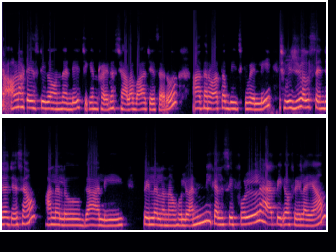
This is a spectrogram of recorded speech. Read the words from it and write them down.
చాలా టేస్టీగా ఉందండి. చికెన్ ఫ్రైడ్ రైస్ చాలా బాగా చేశారు. ఆ తర్వాత బీచ్కి వెళ్ళి విజువల్స్ ఎంజాయ్ చేసాం అలలు గాలి పిల్లల నవ్వులు అన్నీ కలిసి ఫుల్ హ్యాపీగా ఫీల్ అయ్యాం.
